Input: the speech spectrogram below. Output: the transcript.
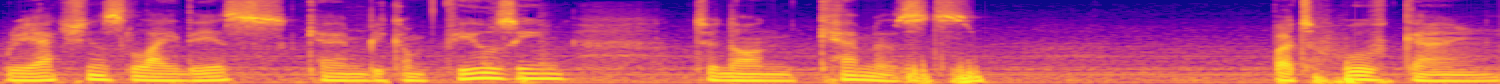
reactions like this can be confusing to non chemists, but Wolfgang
